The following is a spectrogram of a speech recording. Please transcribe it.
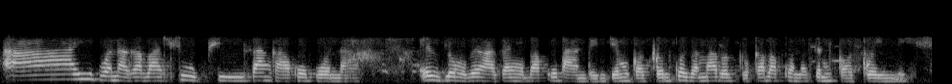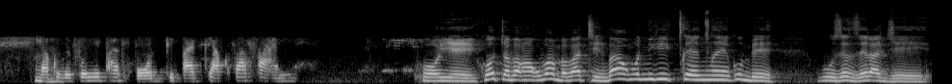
hayi bona kabahluphi kangako bona. Ezilongo bengazange bakubambe nje emgwaqweni because ama-roadblock abakhona semgwaqweni ngakho befuna i-passport but akusafani. Oye kodwa bangakubamba bathini? Bangakunika icence kumbe uzenzela nje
